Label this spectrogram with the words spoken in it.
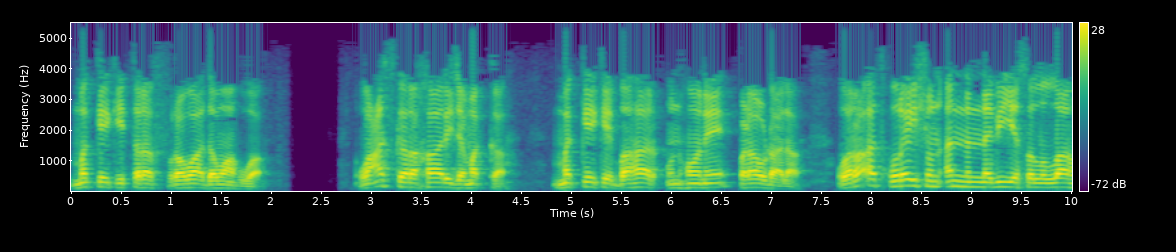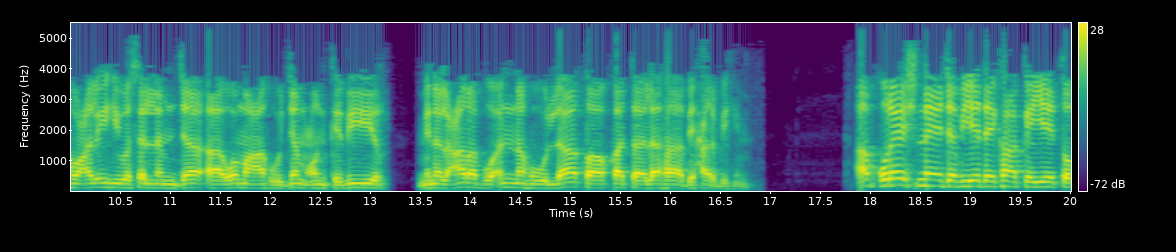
مکے کی طرف روا دواں ہوا۔ وعسكر خارج مکہ۔ مکے کے باہر انہوں نے پڑاؤ ڈالا۔ ورأت قریش ان النبی صلی اللہ علیہ وسلم جاء ومعه جمع كبير۔ من العرب وانه لا طاقه لها بحربهم اب قریش نے جب یہ دیکھا کہ یہ تو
